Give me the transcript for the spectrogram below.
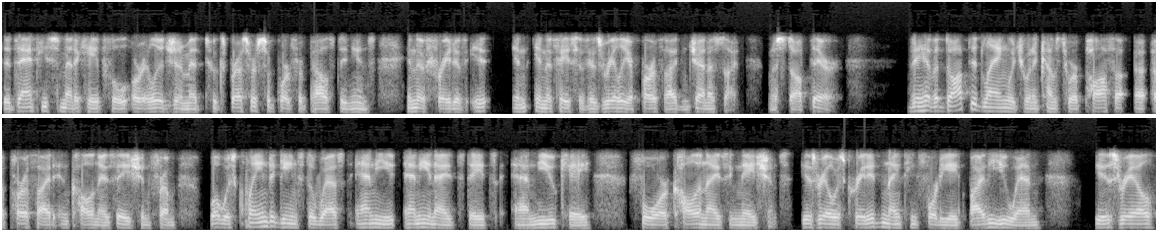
that it's anti-Semitic, hateful, or illegitimate to express our support for Palestinians in the, of, in, in the face of Israeli apartheid and genocide. I'm going to stop there. They have adopted language when it comes to uh, apartheid and colonization from what was claimed against the West and the, and the United States and the UK for colonizing nations. Israel was created in 1948 by the UN. Israel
